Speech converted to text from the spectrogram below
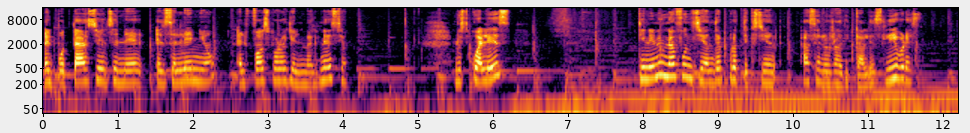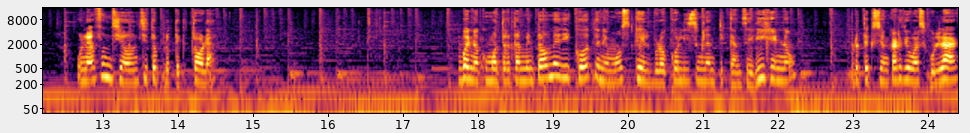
el potasio, el, el selenio, el fósforo y el magnesio, los cuales tienen una función de protección hacia los radicales libres, una función citoprotectora. Bueno, como tratamiento médico tenemos que el brócoli es un anticancerígeno, protección cardiovascular,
